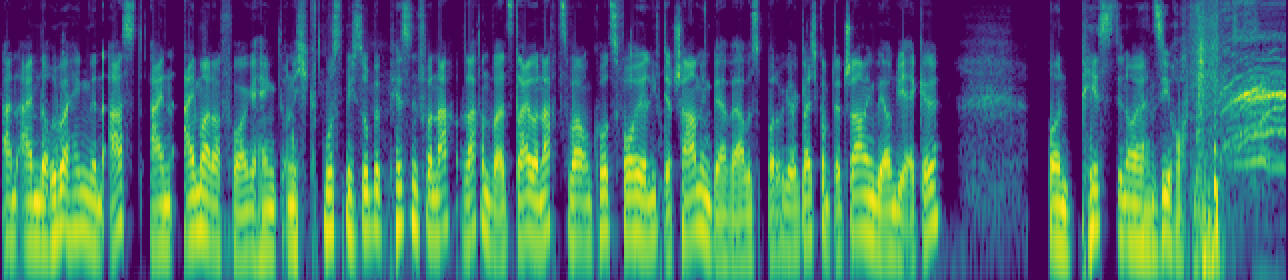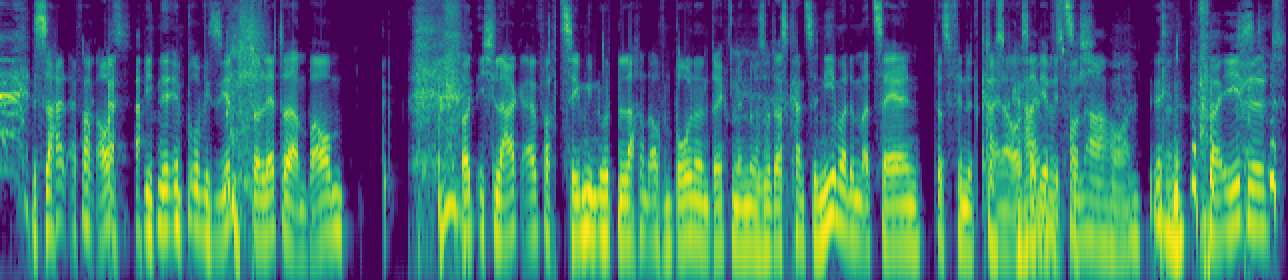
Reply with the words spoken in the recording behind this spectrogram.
an einem darüber hängenden Ast einen Eimer davor gehängt. Und ich musste mich so bepissen vor Lachen, weil es drei Uhr nachts war und kurz vorher lief der Charming Bear Werbespot. Gleich kommt der Charming Bear um die Ecke und pisst in euren Sirup. es sah halt einfach aus wie eine improvisierte Toilette am Baum. Und ich lag einfach zehn Minuten lachend auf dem Boden und dachte mir nur so, das kannst du niemandem erzählen. Das findet keiner das außer dir witzig. von Ahorn. Veredelt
